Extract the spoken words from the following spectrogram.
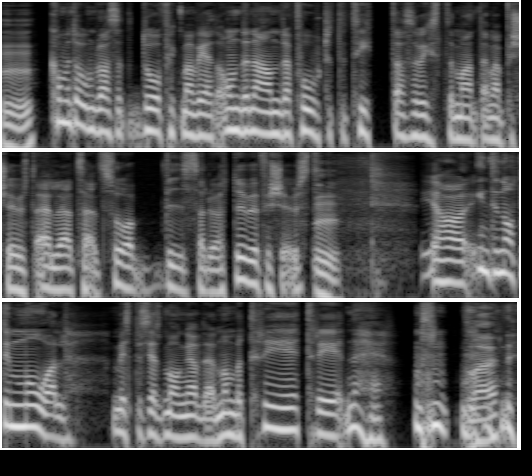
Mm. Kommer inte ihåg om det var så att då fick man veta om den andra fortsatte titta så visste man att den var förtjust eller att så, här, så visar du att du är förtjust. Mm. Jag har inte nått i mål med speciellt många av dem. Man bara tre, tre, nej. Nej.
